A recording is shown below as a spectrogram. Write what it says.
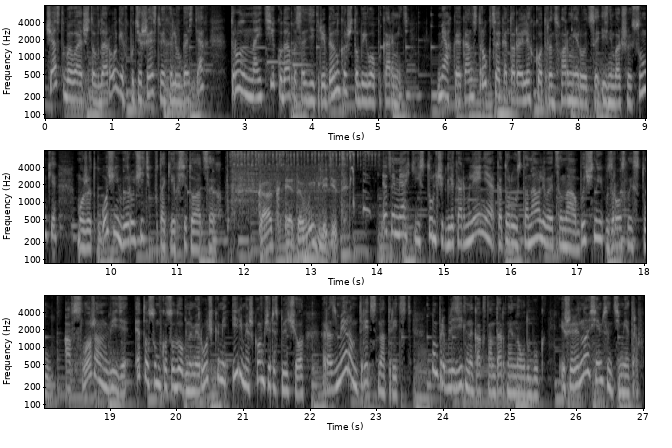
Часто бывает, что в дороге, в путешествиях или в гостях трудно найти, куда посадить ребенка, чтобы его покормить. Мягкая конструкция, которая легко трансформируется из небольшой сумки, может очень выручить в таких ситуациях. Как это выглядит? Это мягкий стульчик для кормления, который устанавливается на обычный взрослый стул. А в сложенном виде это сумка с удобными ручками и ремешком через плечо, размером 30 на 30, ну приблизительно как стандартный ноутбук, и шириной 7 сантиметров.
